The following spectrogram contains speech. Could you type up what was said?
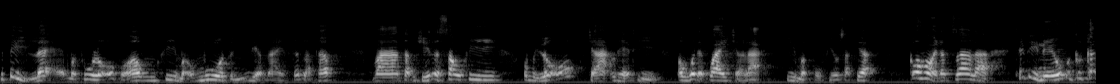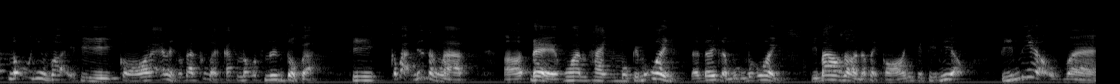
cái tỷ lệ mà thua lỗ của ông khi mà ông mua từ những điểm này rất là thấp. Và thậm chí là sau khi ông bị lỗ chẳng hạn thế thì ông có thể quay trở lại khi mà cổ phiếu xác nhận. Câu hỏi đặt ra là thế thì nếu mà cứ cắt lỗ như vậy thì có lẽ là chúng ta cứ phải cắt lỗ liên tục à? Thì các bạn biết rằng là uh, để hoàn thành một cái mẫu hình đây là một mẫu hình thì bao giờ nó phải có những cái tín hiệu? Tín hiệu về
